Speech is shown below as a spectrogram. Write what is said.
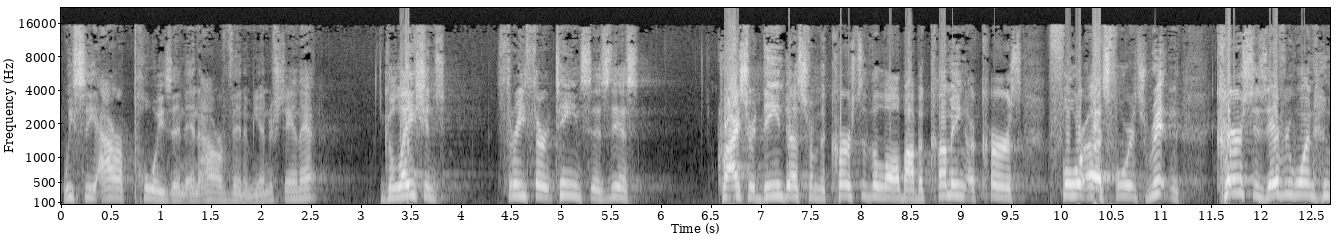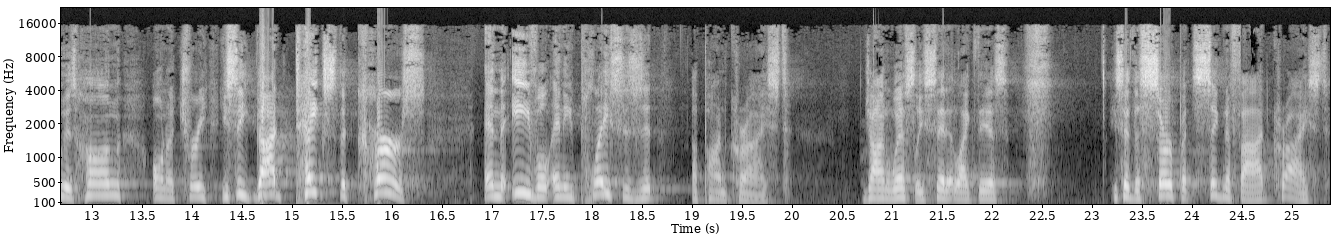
We see our poison and our venom. You understand that? Galatians 3:13 says this, Christ redeemed us from the curse of the law by becoming a curse for us. For it's written, Cursed is everyone who is hung on a tree. You see, God takes the curse and the evil and he places it upon Christ. John Wesley said it like this he said, The serpent signified Christ,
